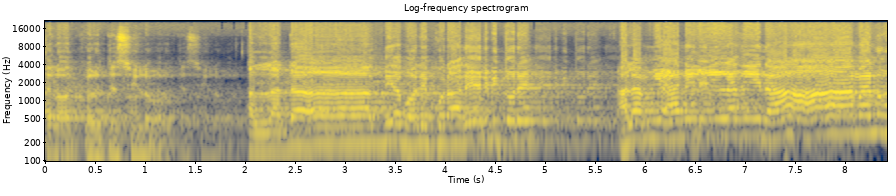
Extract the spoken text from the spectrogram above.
তেলাওয়াত করতেছিল। আল্লাহ ডাক দিয়া বলে, কোরআনের ভিতরে আলাম ইয়ানি লিল্লাযিনা আমানু,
